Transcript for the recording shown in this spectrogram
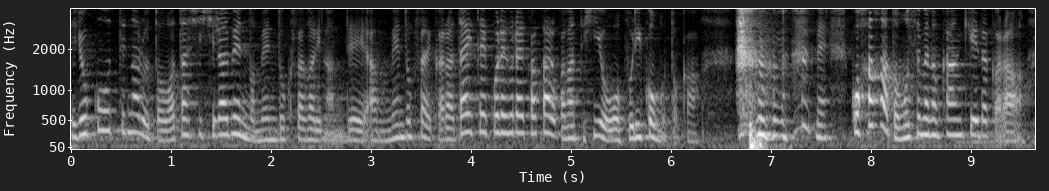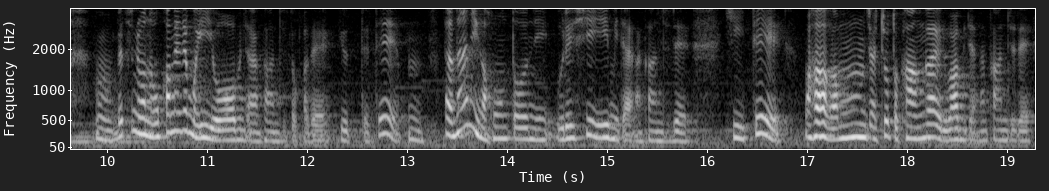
で旅行ってなると私調べるの面倒くさがりなんであの面倒くさいから大体これぐらいかかるかなって費用を振り込むとか、ね、こう母と娘の関係だから、うん、別にあのお金でもいいよみたいな感じとかで言ってて、うん、だ何が本当に嬉しいみたいな感じで聞いて、まあ、母が「うんじゃあちょっと考えるわ」みたいな感じで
